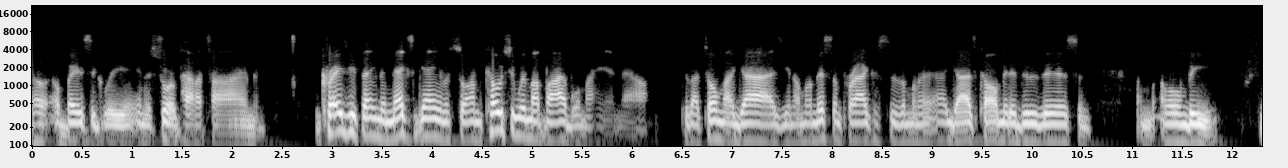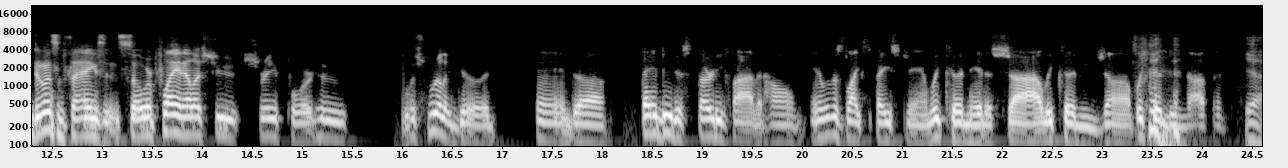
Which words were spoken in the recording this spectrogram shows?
uh, basically in a short amount of time. And the crazy thing, the next game, so I'm coaching with my Bible in my hand now because I told my guys, you know, I'm gonna miss some practices. I'm gonna uh, guys called me to do this, and I'm, I'm gonna be doing some things. And so we're playing LSU Shreveport, who was really good, and uh, they beat us 35 at home, and it was like Space Jam. We couldn't hit a shot, we couldn't jump, we couldn't do nothing. Yeah.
